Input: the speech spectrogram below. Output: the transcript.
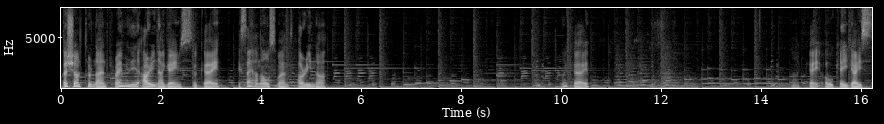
Special tournament. Primarily arena games. Okay. Exciting announcement. Arena. Okay. Okay, okay, guys.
